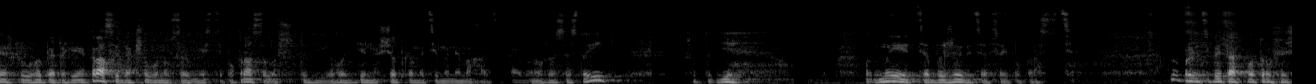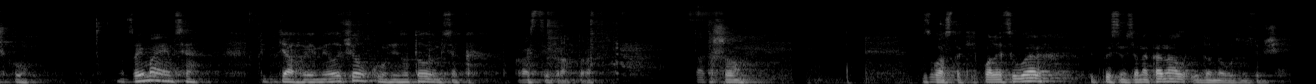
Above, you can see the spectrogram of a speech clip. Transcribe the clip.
я ж кажу, опять-таки як краси, так що воно все в місті щоб тоді його віддільно щотками цими не махати. Хай воно вже все стоїть, щоб тоді одмиється, обезжириться, все і покраситься. Ну, в принципі, так потрошечку займаємося, підтягуємо мілочовку і готуємося к покрасці трактора. Так що з вас таких палець вверх, підписуємося на канал і до нових зустрічей.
